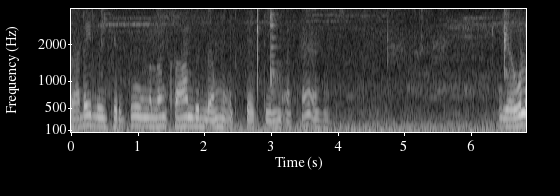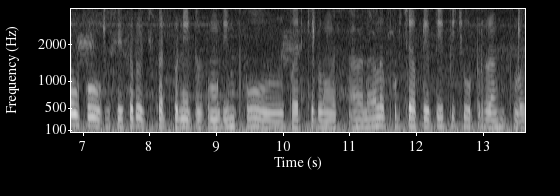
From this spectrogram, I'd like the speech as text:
கடையில் வைக்கிற பூவெல்லாம் காம்பு இல்லாமல் இருக்கு அப்படின்னாக்கா எவ்வளோ பூ சிசர் வச்சு கட் பண்ணிகிட்டு இருக்க முடியும்? பூ பறிக்கிடுவாங்க. அதனால் பிடிச்சி அப்படி அப்படியே பிச்சு விட்டுறாங்க போல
